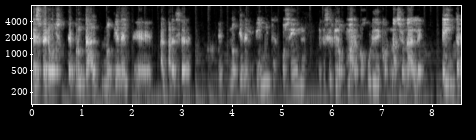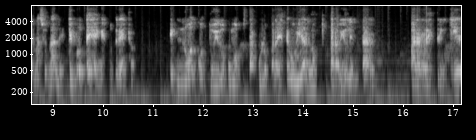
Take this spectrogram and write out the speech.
es feroz, es brutal, no tiene, eh, al parecer, eh, no tiene límites posibles, es decir, los marcos jurídicos nacionales e internacionales que protegen estos derechos no han constituido un obstáculo para este gobierno para violentar, para restringir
